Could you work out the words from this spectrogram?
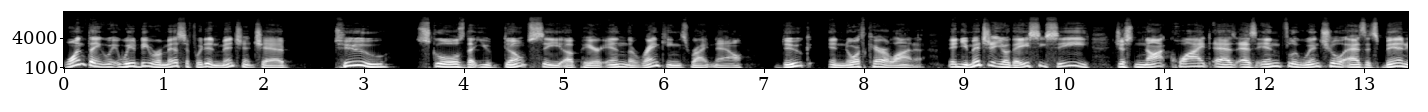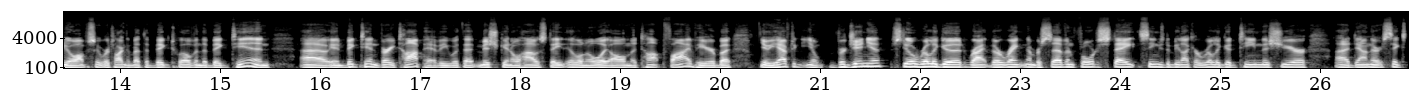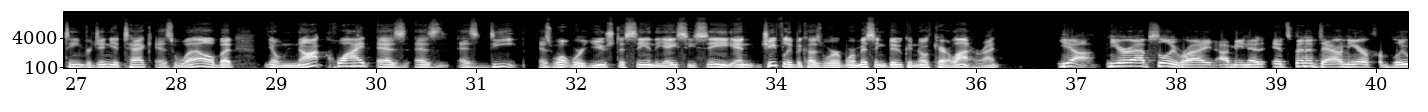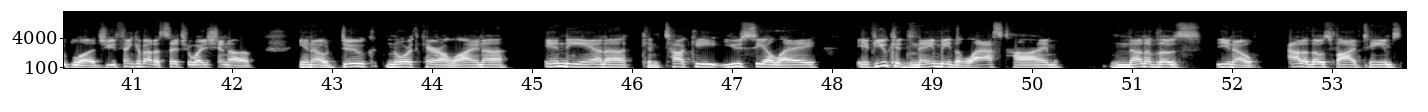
one thing we, we'd be remiss if we didn't mention it, Chad. Two schools that you don't see up here in the rankings right now Duke in North Carolina. And you mentioned, you know, the ACC just not quite as as influential as it's been. You know, obviously we're talking about the Big 12 and the Big 10. Uh, and Big 10 very top heavy with that Michigan, Ohio State, Illinois all in the top five here. But you know, you have to, you know, Virginia still really good, right? They're ranked number seven. Florida State seems to be like a really good team this year uh, down there at 16. Virginia Tech as well, but you know, not quite as as as deep as what we're used to seeing the ACC, and chiefly because we're we're missing Duke and North Carolina, right? Yeah, you're absolutely right. I mean, it, has been a down year for Blue Bloods. You think about a situation of, you know, Duke, North Carolina, Indiana, Kentucky, UCLA. If you could name me the last time none of those, you know, out of those five teams,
